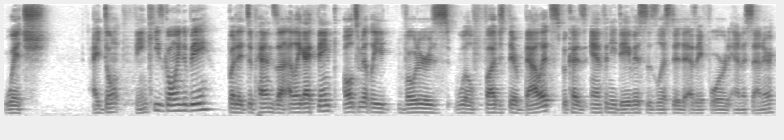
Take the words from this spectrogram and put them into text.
which I don't think he's going to be, but it depends on like I think ultimately voters will fudge their ballots because Anthony Davis is listed as a forward and a center.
